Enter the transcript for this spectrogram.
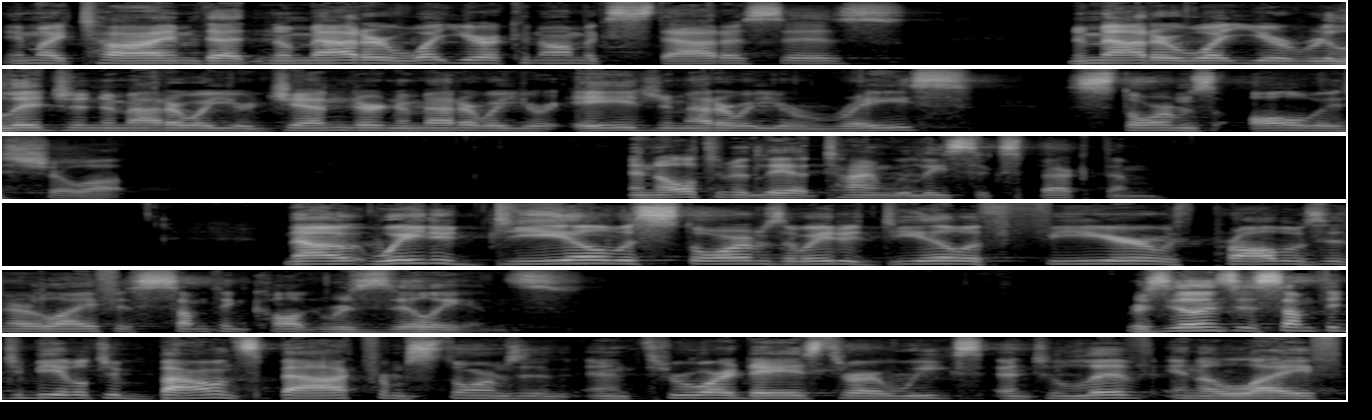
in my time that no matter what your economic status is, no matter what your religion, no matter what your gender, no matter what your age, no matter what your race, storms always show up. And ultimately, at time we least expect them. Now, a way to deal with storms, a way to deal with fear, with problems in our life is something called resilience. Resilience is something to be able to bounce back from storms and, and, through our days, through our weeks, and to live in a life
